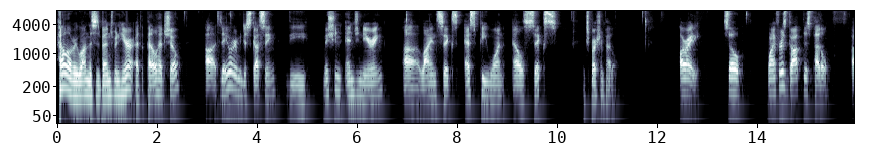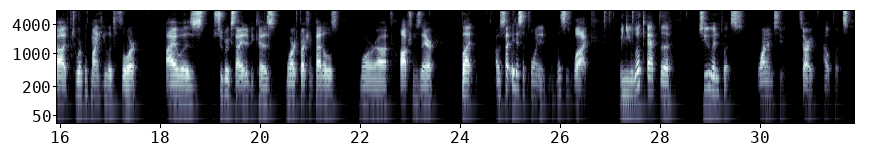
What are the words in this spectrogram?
Hello, everyone. This is Benjamin here at the Pedalhead Show. Uh, today, we're going to be discussing the Mission Engineering uh, Line 6 SP1L6 expression pedal. Alrighty. So, when I first got this pedal uh, to work with my Helix floor, I was super excited because more expression pedals, more uh, options there. But I was slightly disappointed, and this is why. When you look at the two inputs, one and two. Sorry, outputs.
